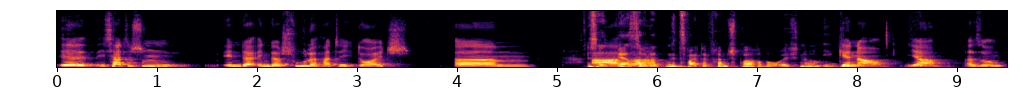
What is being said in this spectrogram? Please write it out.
äh, ich hatte schon in der, in der Schule hatte ich Deutsch. Ähm, ist das erste oder eine zweite Fremdsprache bei euch, ne? Genau, ja. Also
